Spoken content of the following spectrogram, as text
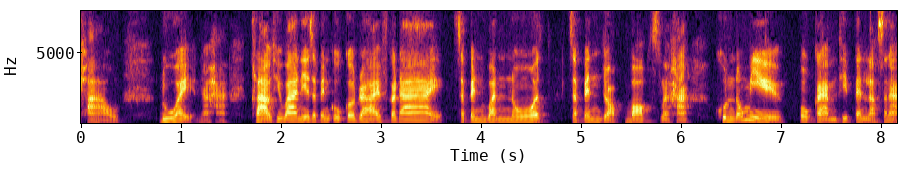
Cloud ด้วยนะคะ Cloud ที่ว่านี้จะเป็น Google Drive ก็ได้ จะเป็น OneNote จะเป็น Dropbox นะคะ คุณต้องมีโปรแกรมที่เป็นลักษณะ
